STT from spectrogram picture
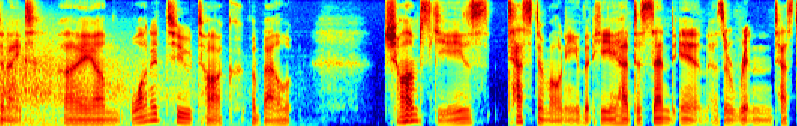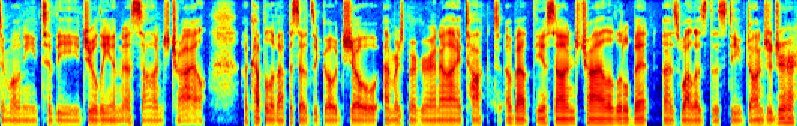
tonight. I um, wanted to talk about Chomsky's testimony that he had to send in as a written testimony to the Julian Assange trial. A couple of episodes ago, Joe Emersberger and I talked about the Assange trial a little bit, as well as the Steve Donziger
